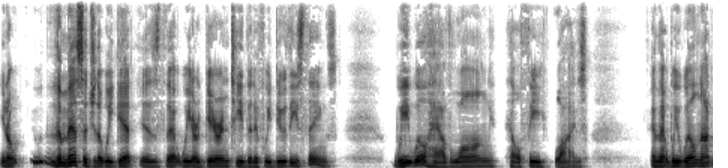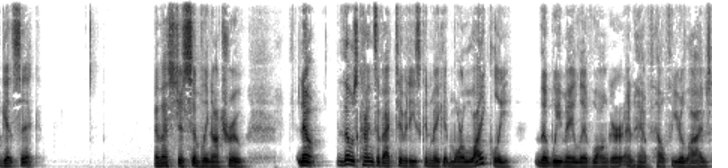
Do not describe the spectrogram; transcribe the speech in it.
you know, the message that we get is that we are guaranteed that if we do these things, we will have long, healthy lives and that we will not get sick. And that's just simply not true. Now, those kinds of activities can make it more likely that we may live longer and have healthier lives,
